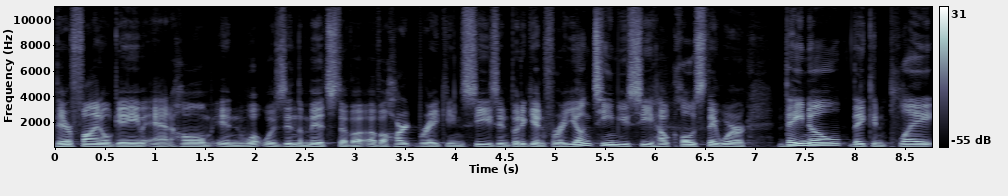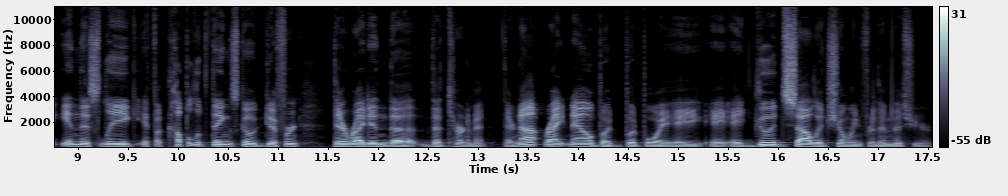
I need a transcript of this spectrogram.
their final game at home in what was in the midst of a, of a heartbreaking season. But again, for a young team, you see how close they were. They know they can play in this league. If a couple of things go different, they're right in the the tournament. They're not right now, but but boy, a, a, a good solid showing for them this year.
